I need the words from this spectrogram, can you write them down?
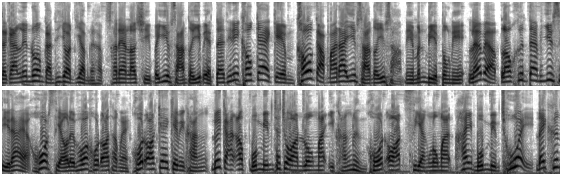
จากการเล่นร่วมกันที่ยอดเยี่ยมนะครับคะแนนเราฉีกไป 23 ต่อ 21 แต่ทีนี้เขาแก้เกมเขาก็กลับมาได้ 23 ต่อ 23 นี่มันบีบตรงนี้ แล้วแบบเราขึ้นแต้มที่24 ได้อะโคตรเสียวเลยเพราะว่าโค้ดออสทำไงโค้ดออสแก้เกมอีกครั้ง ด้วยการเอาบุ๋มบิมชัชวอนลงมาอีกครั้งหนึ่งโค้ดออสเสี่ยงลงมาให้บุ๋มบิมช่วยได้ขึ้น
